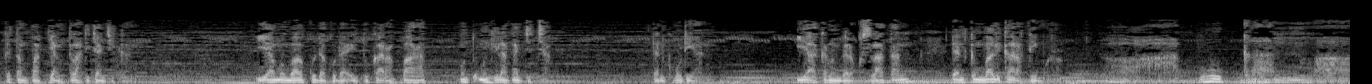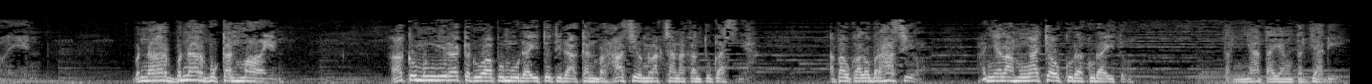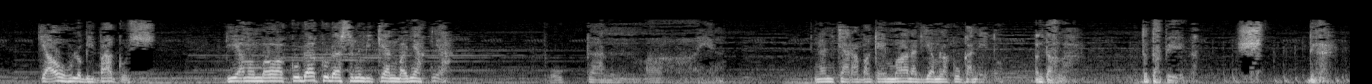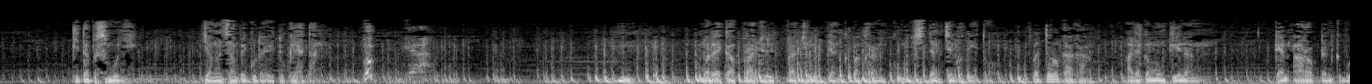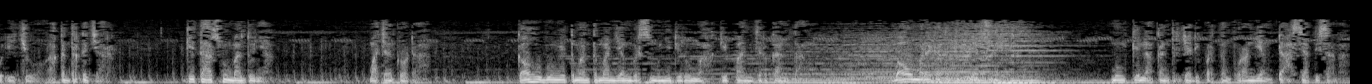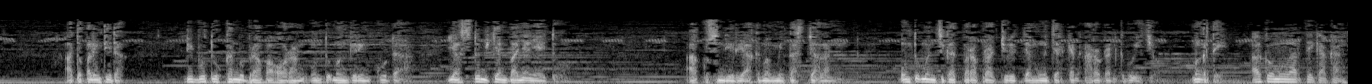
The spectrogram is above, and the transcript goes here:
ke tempat yang telah dijanjikan. Ia membawa kuda-kuda itu ke arah barat untuk menghilangkan jejak. Dan kemudian, ia akan membelok ke selatan dan kembali ke arah timur. Ah, bukan main. Benar-benar bukan main. Aku mengira kedua pemuda itu tidak akan berhasil melaksanakan tugasnya. Atau kalau berhasil, hanyalah mengacau kuda-kuda itu. Ternyata yang terjadi jauh lebih bagus. Dia membawa kuda-kuda sedemikian banyaknya. Bukan main. Dengan cara bagaimana dia melakukan itu? Entahlah. Tetapi, shh, dengar. Kita bersembunyi. Jangan sampai kuda itu kelihatan. Ya. Hmm, mereka prajurit-prajurit yang kebakaran kumis dan jenggot itu. Betul, Kakak. Ada kemungkinan Ken Arok dan Kebu Ijo akan terkejar. Kita harus membantunya. Macan Kroda, kau hubungi teman-teman yang bersembunyi di rumah Ki Panjer Kantang. Bawa mereka ke tepian sungai. Mungkin akan terjadi pertempuran yang dahsyat di sana. Atau paling tidak, dibutuhkan beberapa orang untuk menggiring kuda yang sedemikian banyaknya itu. Aku sendiri akan memintas jalan untuk mencegat para prajurit yang mengejarkan Arok dan Kebu Ijo. Mengerti? Aku mengerti, Kakang.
